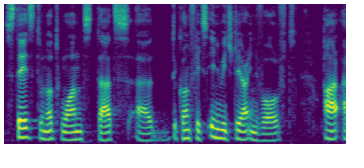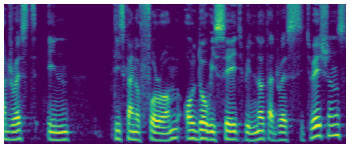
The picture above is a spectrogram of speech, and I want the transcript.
States do not want that uh, the conflicts in which they are involved are addressed in this kind of forum, although we say it will not address situations,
